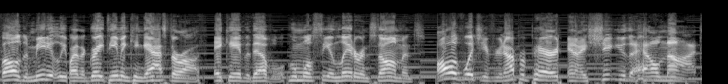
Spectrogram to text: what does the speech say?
followed immediately by the great demon King Astaroth, aka the Devil, whom we'll see in later installments. All of which, if you're not prepared, and I shit you the hell not,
